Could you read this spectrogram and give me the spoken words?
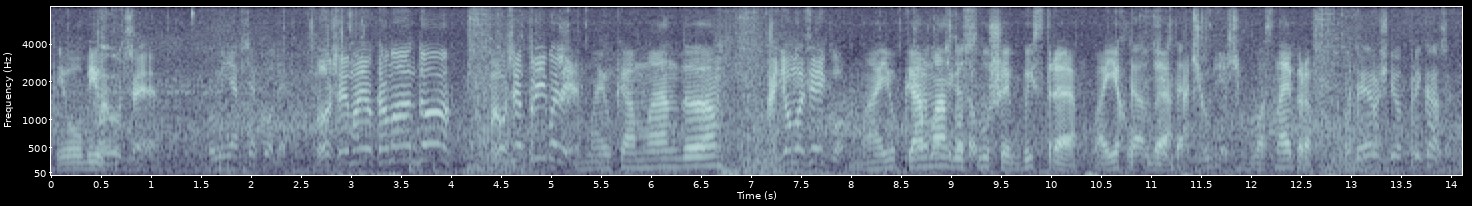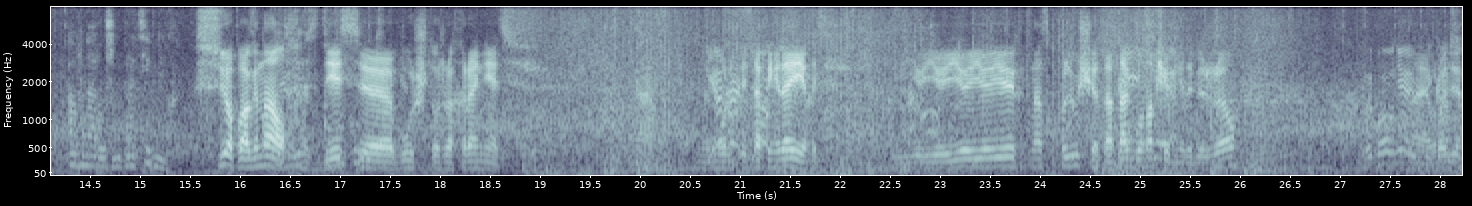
что его убьют. Мы лучшие. У меня все коды. Слушай мою команду. Мы уже прибыли. Мою команду, Найдем лазейку. мою команду, слушай, быстро, поехал Да, туда. чисто. О чем речь? Два снайперов. БТР ждет приказа. Обнаружен противник. Все, погнал. Здесь э, будешь тоже охранять. А, может, и так и не доехать. Ой-ой-ой-ой, как нас плющат. А так бы он вообще бы не добежал. Выполняю А, вроде...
